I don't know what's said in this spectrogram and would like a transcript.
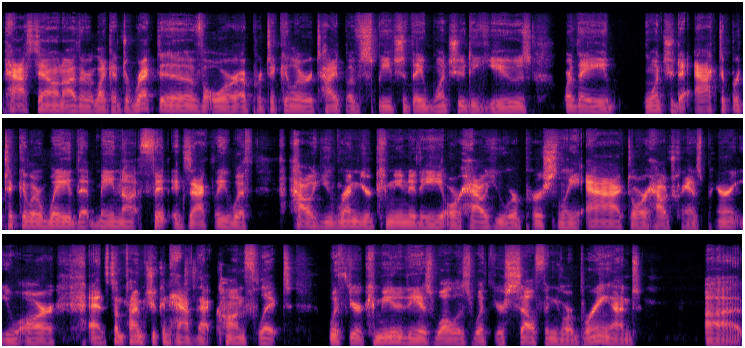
passed down either like a directive or a particular type of speech that they want you to use, or they want you to act a particular way that may not fit exactly with how you run your community or how you were personally act or how transparent you are. And sometimes you can have that conflict with your community as well as with yourself and your brand uh,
